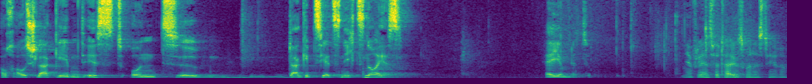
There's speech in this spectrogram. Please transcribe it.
auch ausschlaggebend ist. Und äh, da gibt es jetzt nichts Neues. Herr Jung dazu. Ja, vielleicht ins Verteidigungsministerium.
